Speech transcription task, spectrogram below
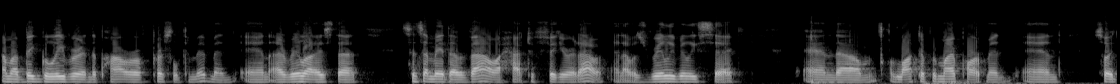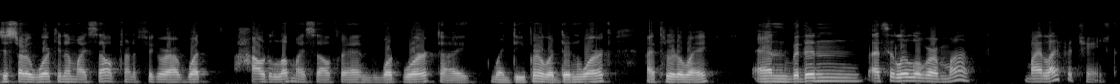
I'm a big believer in the power of personal commitment. And I realized that since I made that vow, I had to figure it out. And I was really, really sick and um, locked up in my apartment. And so I just started working on myself, trying to figure out what, how to love myself and what worked. I went deeper. What didn't work, I threw it away. And within, I'd say a little over a month, my life had changed.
